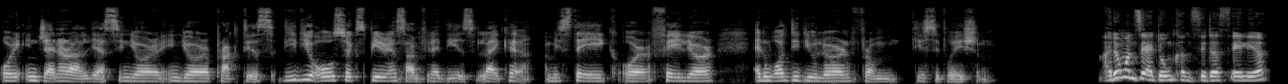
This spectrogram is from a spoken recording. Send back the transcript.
or in general, yes, in your, in your practice, did you also experience something like this, like a, a mistake or a failure? And what did you learn from this situation? I don't want to say I don't consider failure,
